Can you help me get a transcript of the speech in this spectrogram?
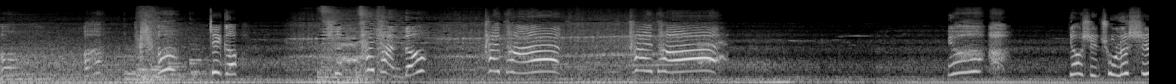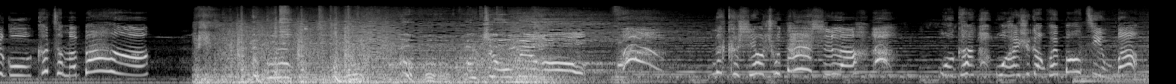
啊啊啊！这个，是泰坦的，泰坦，泰坦！呀，要是出了事故，可怎么办啊？救命啊！那可是要出大事了！我看我还是赶快报警吧。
